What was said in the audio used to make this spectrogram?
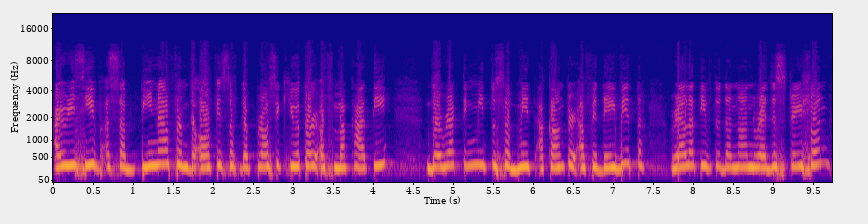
I received a subpoena from the Office of the Prosecutor of Makati directing me to submit a counter affidavit relative to the non-registration,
